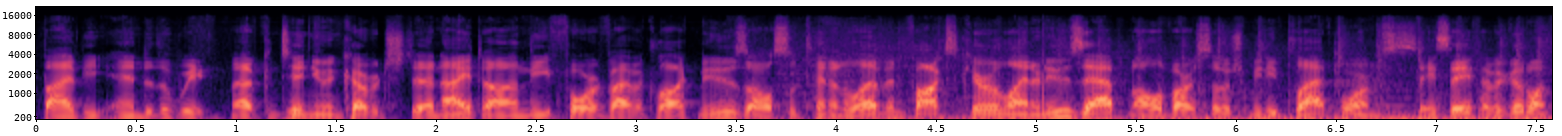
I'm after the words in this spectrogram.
by the end of the week. I have continuing coverage tonight on the 4 and 5 o'clock news, also 10 and 11, Fox Carolina News app, and all of our social media platforms. Stay safe. Have a good one.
